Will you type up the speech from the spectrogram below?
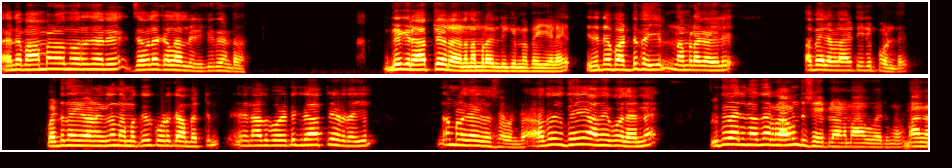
അതിന്റെ മാമ്പഴം എന്ന് പറഞ്ഞാൽ ചെവല കളറിലിരിക്കും ഇത് കണ്ടോ? ഇത് ഗ്രാഫ്റ്റേഡാണ് നമ്മുടെ ഇരിക്കുന്ന തയ്യൽ. ഇതിന്റെ ബഡ് തൈയും നമ്മുടെ കയ്യിൽ അവൈലബിൾ ആയിട്ട് ഇരിപ്പുണ്ട്. ബഡ് തൈ നമുക്ക് കൊടുക്കാൻ പറ്റും. അത് പോയിട്ട് ഗ്രാഫ്റ്റേഡ് തൈയും നമ്മുടെ കൈവശമുണ്ട്. അത് ഇത് അതേപോലെ തന്നെ ഇത് വരുന്നത് റൗണ്ട് ഷേപ്പിലാണ് മാവ് വരുന്നത്. മാങ്ങ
